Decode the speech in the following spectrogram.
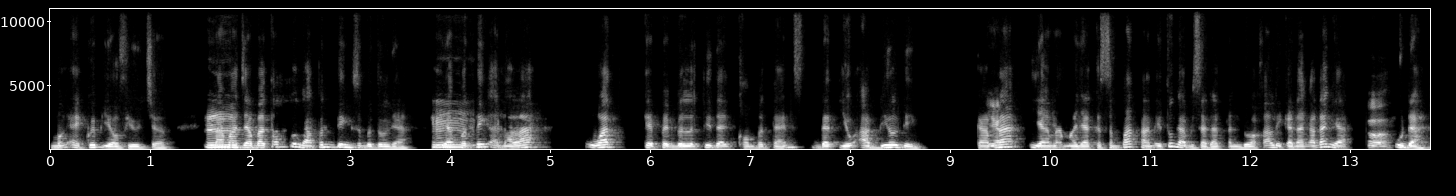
mengequip your future. Hmm. Nama jabatan tuh nggak penting sebetulnya. Yang Hmm. penting adalah what capability that competence that you are building. Karena yang namanya kesempatan itu nggak bisa datang dua kali. Kadang-kadang ya Oh. udah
